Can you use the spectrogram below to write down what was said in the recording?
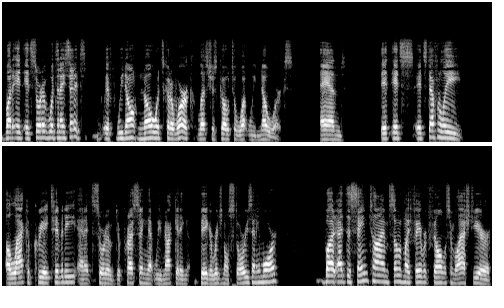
But it, it's sort of what Danae said. It's if we don't know what's going to work, let's just go to what we know works. And it, it's it's definitely a lack of creativity, and it's sort of depressing that we're not getting big original stories anymore. But at the same time, some of my favorite films from last year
